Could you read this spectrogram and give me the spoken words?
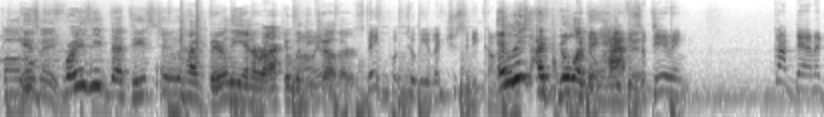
Follow it's me. crazy that these two have barely interacted with each other. Stay put till the electricity comes. At least I feel like they Don't wanna be haven't. disappearing. God damn it!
